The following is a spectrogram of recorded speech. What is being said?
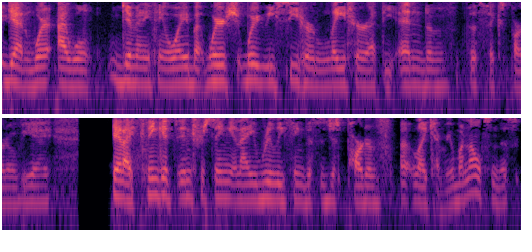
Again, where I won't give anything away, but where she, where we see her later at the end of the six part OVA, and I think it's interesting, and I really think this is just part of uh, like everyone else in this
